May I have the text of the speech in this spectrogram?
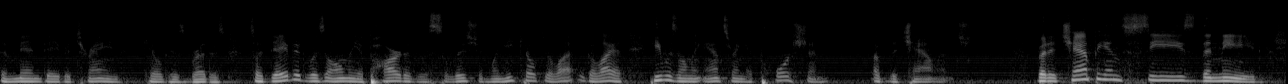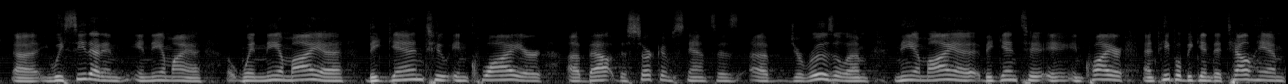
The men David trained killed his brothers. So David was only a part of the solution. When he killed Goliath, he was only answering a portion of the challenge. But a champion sees the need. Uh, we see that in, in Nehemiah. When Nehemiah began to inquire about the circumstances of Jerusalem, Nehemiah began to inquire, and people begin to tell him,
